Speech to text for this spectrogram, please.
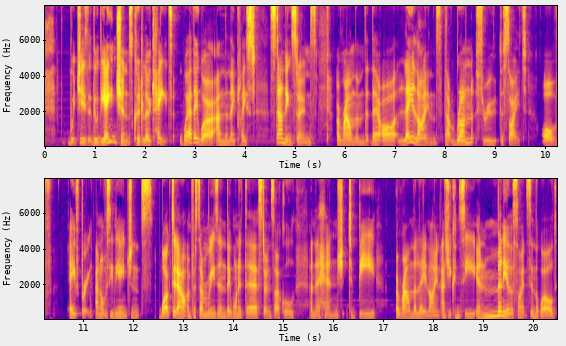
which is the, the ancients could locate where they were and then they placed standing stones around them. That there are ley lines that run through the site of Avebury. And obviously, the ancients worked it out, and for some reason, they wanted their stone circle and their henge to be around the ley line. As you can see in many other sites in the world,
